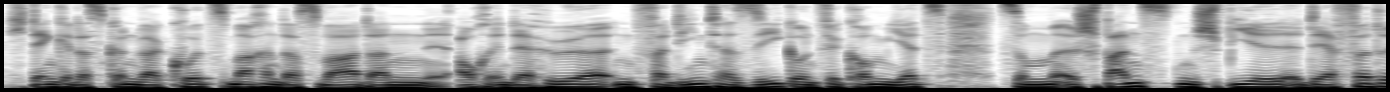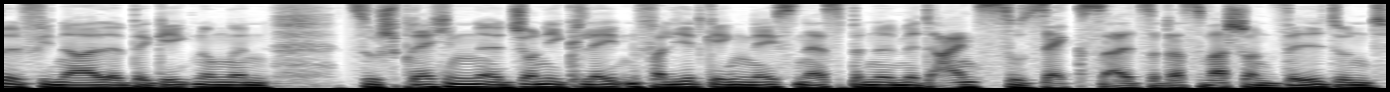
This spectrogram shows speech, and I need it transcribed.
Ich denke, das können wir kurz machen. Das war dann auch in der Höhe ein verdienter Sieg und wir kommen jetzt zum spannendsten Spiel der Viertelfinalbegegnungen zu sprechen. Johnny Clayton verliert gegen Nathan Espinel mit 1 zu 6. Also das war schon wild und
